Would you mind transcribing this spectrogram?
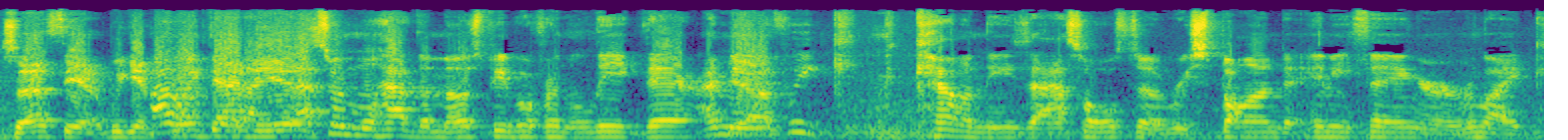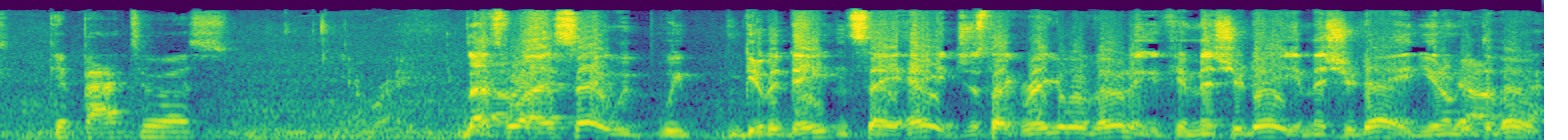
So that's the, uh, we can I like that. idea. ideas. That's when we'll have the most people from the league there. I mean, Yeah. if we count on these assholes to respond to anything or like get back to us, yeah, right. That's Yeah. why I say we, we give a date and say, hey, just like regular voting, if you miss your day, you miss your day, and you don't get the vote.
